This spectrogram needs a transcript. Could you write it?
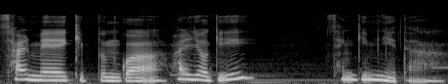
삶의 기쁨과 활력이 생깁니다.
